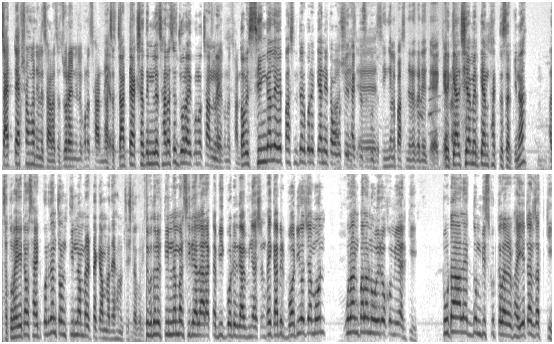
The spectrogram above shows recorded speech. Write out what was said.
চারটে একসঙ্গে নিলে ছাড় আছে জোড়াই নিলে কোনো ছাড় নেই আচ্ছা চারটে একসাথে নিলে ছাড় আছে জোড়াই কোনো ছাড় নেই। কোনো ছাড় তবে সিঙ্গালে পাঁচ লিটার করে ক্যান এটা অবশ্যই থাকতেছে দুধে। সিঙ্গেল লিটার করে ক্যালসিয়ামের ক্যান থাকতেছে আর কি না? আচ্ছা তো ভাই এটাও সাইড করে দেন চলুন তিন নাম্বারটাকে আমরা দেখানোর চেষ্টা করি। প্রতিবেদনের তিন নাম্বার সিরিয়ালে আর একটা বিগ বডির গাভী নিয়ে আসেন। ভাই গাভীর বডিও যেমন উলান পালানো ওই রকমই আর কি। টোটাল একদম বিস্কুট কালারের ভাই এটার জাত কি?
